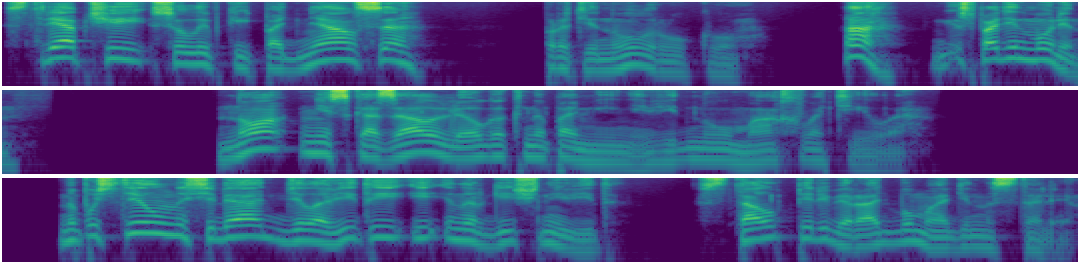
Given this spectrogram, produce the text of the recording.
Стряпчий с улыбкой поднялся, протянул руку. «А, господин Мурин!» Но не сказал легок на помине, видно, ума хватило. Напустил на себя деловитый и энергичный вид. Стал перебирать бумаги на столе.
